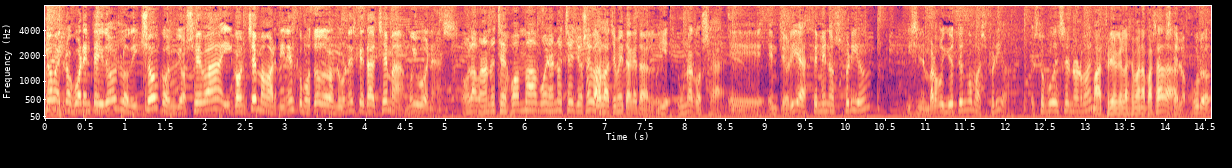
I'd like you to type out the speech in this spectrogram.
Kilómetro 42, lo dicho, con Joseba y con Chema Martínez, como todos los lunes. ¿Qué tal, Chema? Muy buenas. Hola, buenas noches, Juanma. Buenas noches, Joseba. Hola, Chemita, ¿qué tal? Oye, una cosa, eh, en teoría hace menos frío y sin embargo yo tengo más frío. ¿Esto puede ser normal? ¿Más frío que la semana pasada? Te lo juro.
